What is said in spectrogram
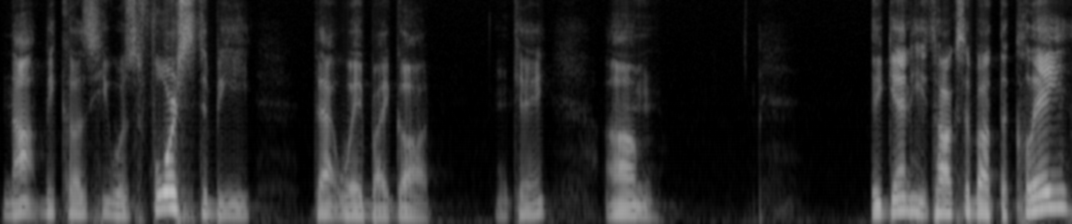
not because he was forced to be that way by God. Okay? Um, again, he talks about the clay,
